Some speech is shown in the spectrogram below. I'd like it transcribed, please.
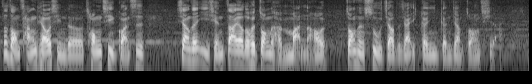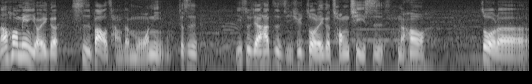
这种长条形的充气管是象征以前炸药都会装得很满，然后装成塑胶的，这样一根一根这样装起来。然后后面有一个试爆场的模拟，就是艺术家他自己去做了一个充气室，然后。做了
